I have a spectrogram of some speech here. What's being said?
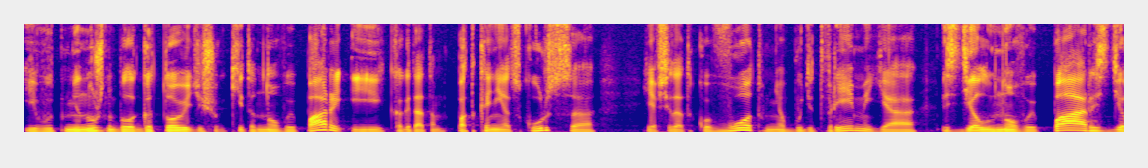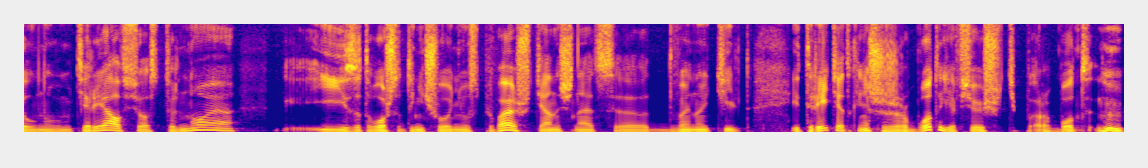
И вот мне нужно было готовить еще какие-то новые пары, и когда там под конец курса я всегда такой, вот, у меня будет время, я сделаю новые пары, сделаю новый материал, все остальное — и из-за того, что ты ничего не успеваешь, у тебя начинается двойной тильт. И третье, это, конечно же, работа. Я все еще, типа, работаю ну,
